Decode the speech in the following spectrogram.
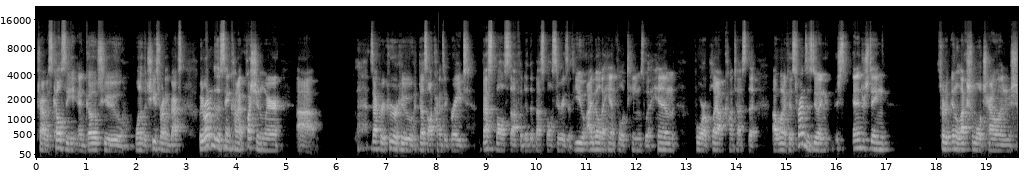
Travis Kelce and go to one of the Chiefs running backs. We run into the same kind of question where uh, Zachary Kruger, who does all kinds of great best ball stuff and did the best ball series with you. I built a handful of teams with him for a playoff contest that uh, one of his friends is doing. Just an interesting sort of intellectual challenge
